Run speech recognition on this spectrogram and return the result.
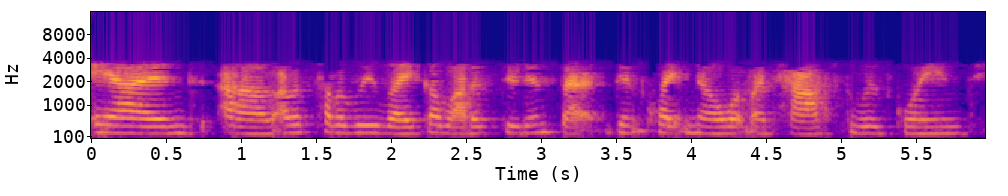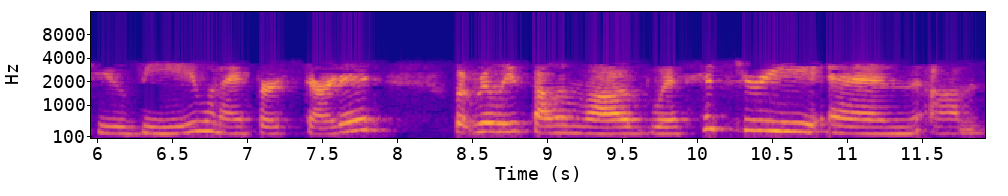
And um, I was probably like a lot of students that didn't quite know what my path was going to be when I first started but really fell in love with history and um,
